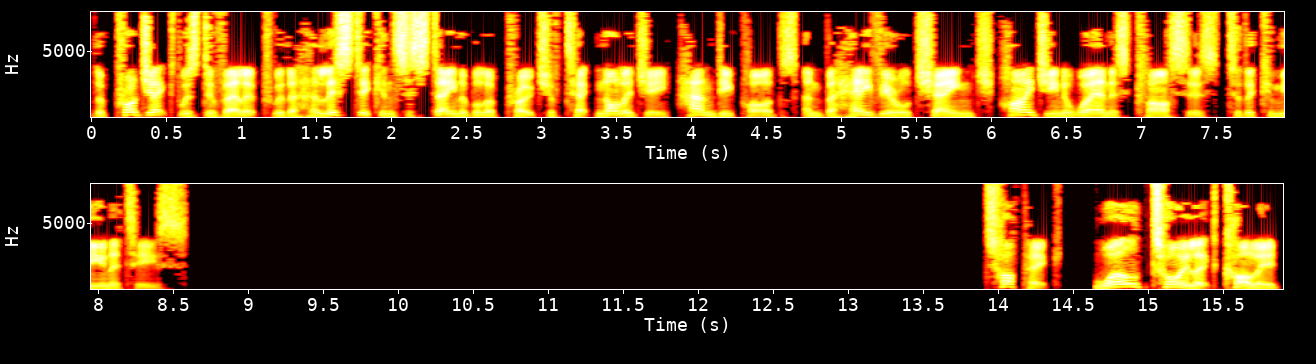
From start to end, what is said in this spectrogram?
The project was developed with a holistic and sustainable approach of technology handipods and behavioral change hygiene awareness classes to the communities. Topic: World Toilet College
